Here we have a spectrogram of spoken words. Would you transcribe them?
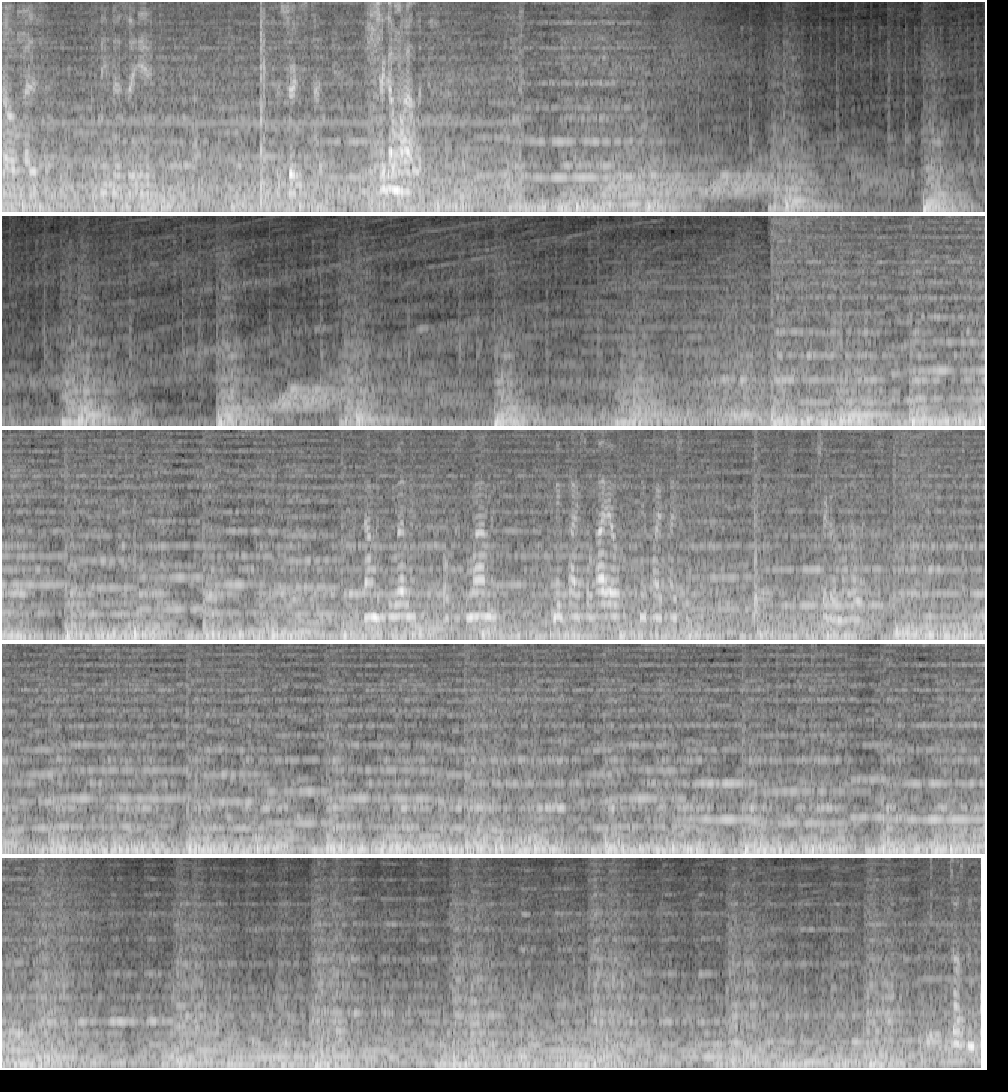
Charles Madison, defensive end. This jersey's tight. Check out my highlights. Llewellyn, offensive lineman, Maple Heights, Ohio, Maple Heights High School. Check out my highlights.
